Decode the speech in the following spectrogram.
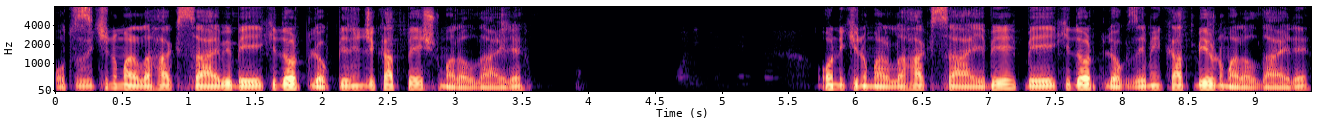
32 numaralı hak sahibi B2 4 blok 1. kat 5 numaralı daire. 12 numaralı hak sahibi B2 4 blok zemin kat 1 numaralı daire.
